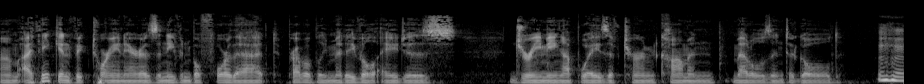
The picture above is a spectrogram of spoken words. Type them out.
um, I think in Victorian eras and even before that, probably medieval ages, dreaming up ways of turn common metals into gold, hmm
